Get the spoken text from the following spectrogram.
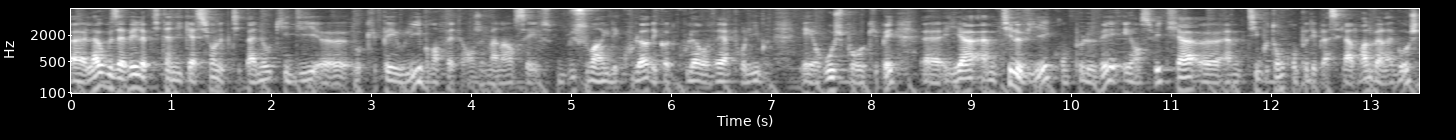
euh, là vous avez la petite indication, le petit panneau qui dit euh, occupé ou libre, en fait, en général, c'est plus souvent avec des couleurs, des codes couleurs vert pour libre et rouge pour occupé. Euh, il y a un petit levier qu'on peut lever et ensuite il y a un petit bouton qu'on peut déplacer la droite vers la gauche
